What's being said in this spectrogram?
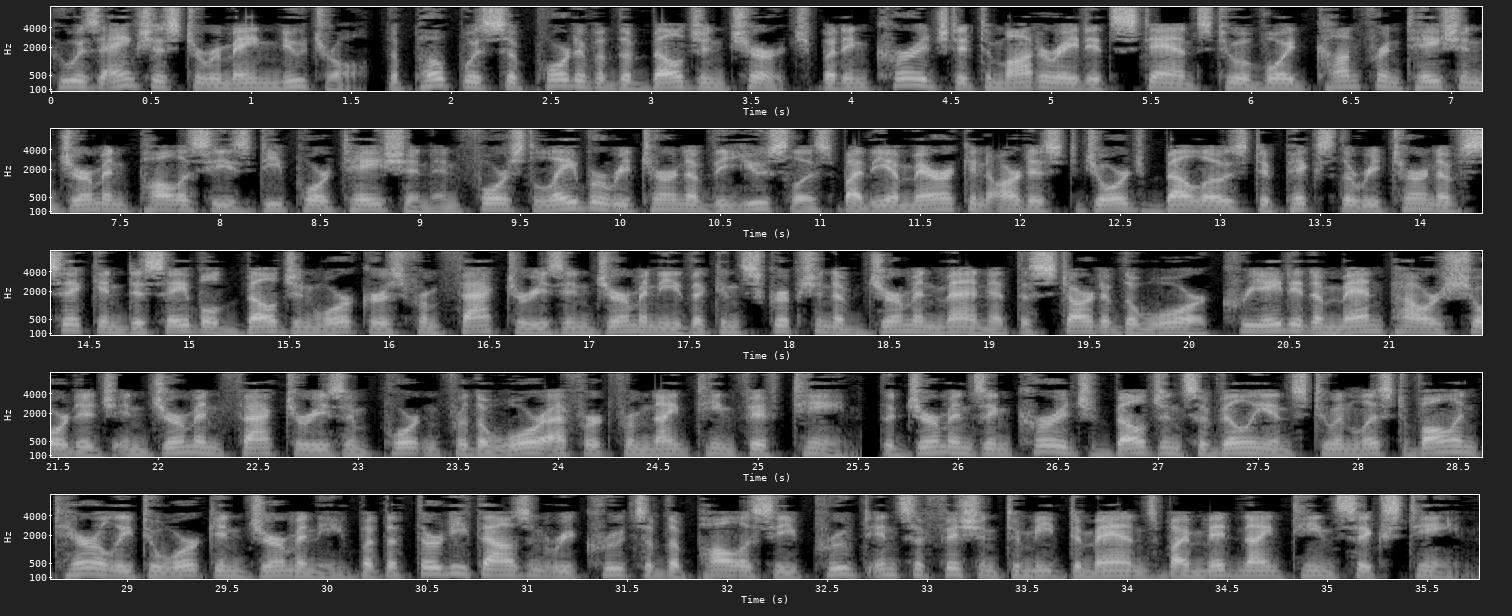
who was anxious to remain neutral. The Pope was supportive of the Belgian Church but encouraged it to moderate its stance to avoid confrontation German policies deportation and forced labor return of the useless by the American artist George Bellows depicts the return of sick and disabled Belgian workers from factories in Germany The conscription of German men at the start of the war created a manpower shortage in German factories important for the war effort from 1915. The Germans encouraged Belgian civilians to enlist voluntarily to work in Germany but the 30,000 recruits of the policy proved insufficient to meet demands by mid-1916.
